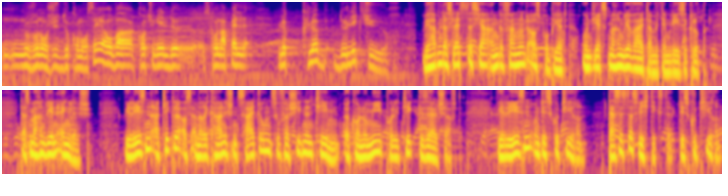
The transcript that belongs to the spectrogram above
Nous venons juste de commencer, on va continuer de ce qu'on appelle le club de lecture. Wir haben das letztes Jahr angefangen und ausprobiert und jetzt machen wir weiter mit dem Leseklub. Das machen wir in Englisch. Wir lesen Artikel aus amerikanischen Zeitungen zu verschiedenen Themen, Ökonomie, Politik, Gesellschaft. Wir lesen und diskutieren. Das ist das Wichtigste, diskutieren.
